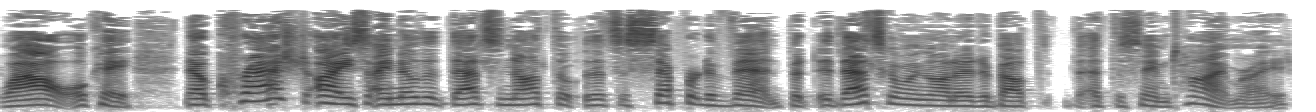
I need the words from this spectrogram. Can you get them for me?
Wow. Okay. Now, crashed ice. I know that that's not the that's a separate event, but that's going on at about at the same time, right?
